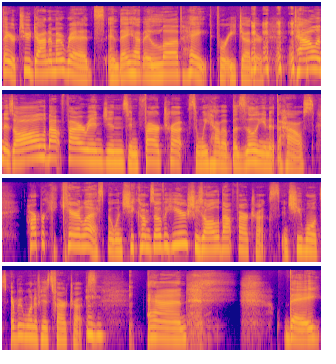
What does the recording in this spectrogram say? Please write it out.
They are two dynamo reds, and they have a love hate for each other. Talon is all about fire engines and fire trucks, and we have a bazillion at the house. Harper could care less, but when she comes over here, she's all about fire trucks, and she wants every one of his fire trucks. Mm-hmm. And they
